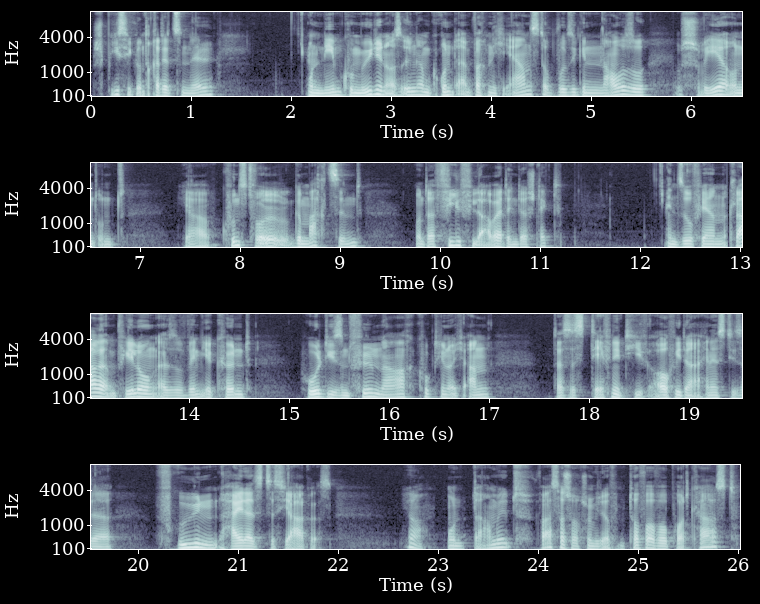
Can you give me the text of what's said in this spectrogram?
spießig und traditionell und nehmen Komödien aus irgendeinem Grund einfach nicht ernst, obwohl sie genauso schwer und, und ja, kunstvoll gemacht sind und da viel, viel Arbeit dahinter steckt. Insofern klare Empfehlung, also wenn ihr könnt, holt diesen Film nach, guckt ihn euch an. Das ist definitiv auch wieder eines dieser frühen Highlights des Jahres. Ja, und damit war es das auch schon wieder vom Top of Our Podcast.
